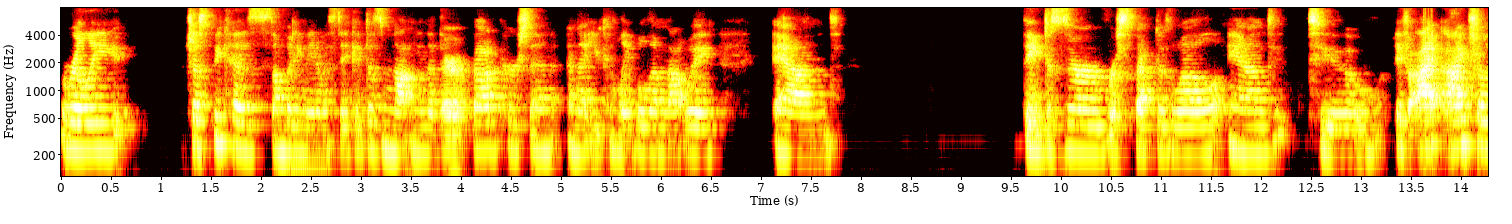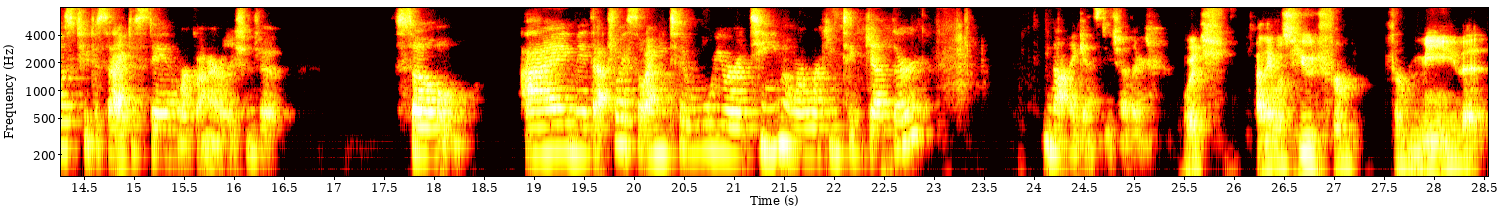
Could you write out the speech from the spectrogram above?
really just because somebody made a mistake, it does not mean that they're a bad person and that you can label them that way. And they deserve respect as well. And to if I I chose to decide to stay and work on our relationship. So I made that choice. So I need to we are a team and we're working together, not against each other. Which I think was huge for for me that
